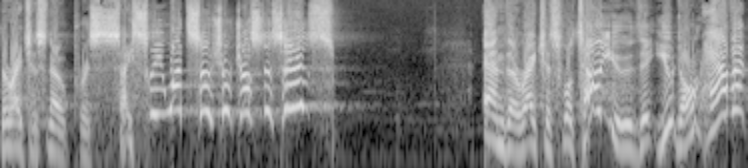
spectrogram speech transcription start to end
The righteous know precisely what social justice is. And the righteous will tell you that you don't have it.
